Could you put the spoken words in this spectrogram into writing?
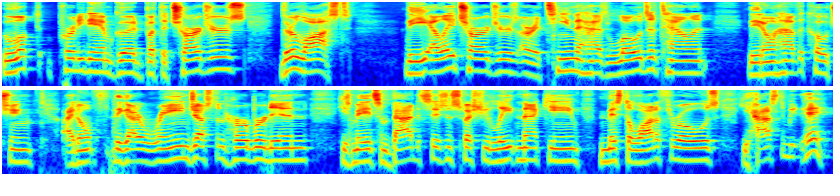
Looked pretty damn good, but the Chargers, they're lost. The LA Chargers are a team that has loads of talent. They don't have the coaching. I don't. They got to rein Justin Herbert in. He's made some bad decisions, especially late in that game. Missed a lot of throws. He has to be. Hey,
